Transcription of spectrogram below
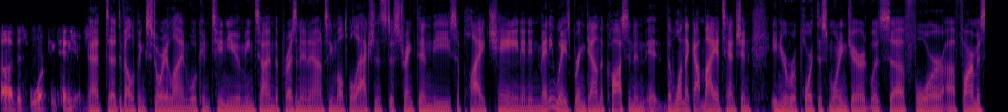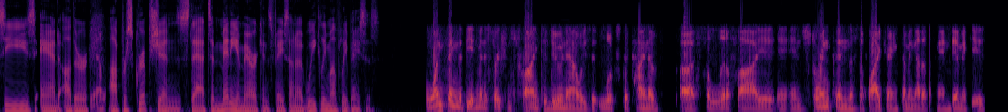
uh, this war continues. That uh, developing storyline will continue. Meantime, the president announcing multiple actions to strengthen the supply chain and, in many ways, bring down the cost. And, it, the one that got my attention in your report this morning, Jared, was uh, for uh, pharmacies and other yeah. Uh, prescriptions that many Americans face on a weekly, monthly basis. One thing that the administration is trying to do now is it looks to kind of uh, solidify and strengthen the supply chain coming out of the pandemic is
